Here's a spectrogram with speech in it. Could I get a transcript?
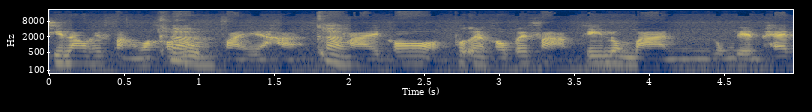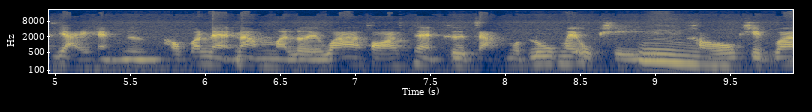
ที่เล่าให้ฟังว่าเขาค่ะหลุดไปอะค่ะสุดท้ายก็เพื่อนเขาไปฝากที่โรงพยาบาลโรงเรียนแพทย์ใหญ่แห่งหนึ่งเขาก็แนะนำมาเลยว่าคอสเนี่ยคือจากมดลูกไม่โอเคอืมเขาคิดว่า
